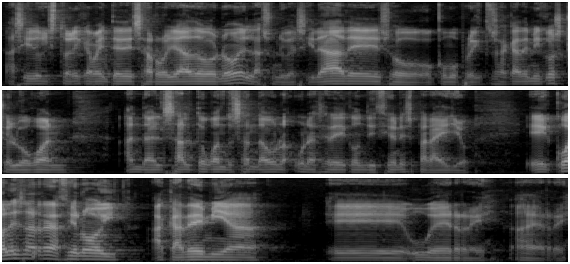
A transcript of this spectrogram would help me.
ha sido históricamente desarrollado ¿no? en las universidades o, o como proyectos académicos que luego han, han dado el salto cuando se han dado una, una serie de condiciones para ello. Eh, ¿Cuál es la relación hoy academia, eh, VR, AR?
